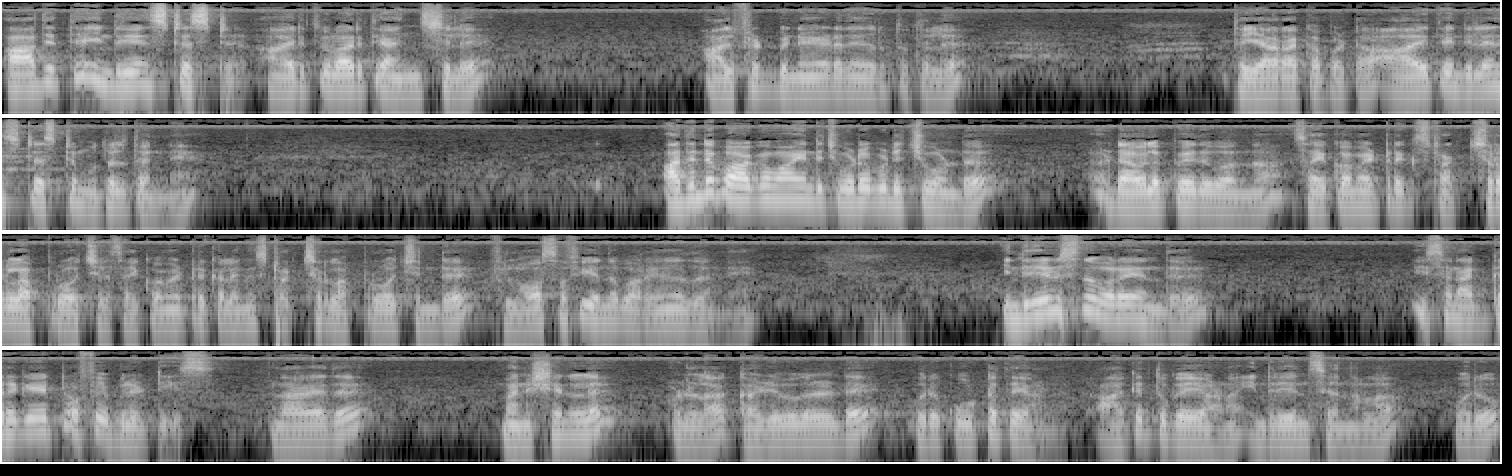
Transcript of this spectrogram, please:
ആദ്യത്തെ ഇന്റലിജൻസ് ടെസ്റ്റ് ആയിരത്തി തൊള്ളായിരത്തി അഞ്ചിൽ ആൽഫ്രഡ് ബിനയുടെ നേതൃത്വത്തിൽ തയ്യാറാക്കപ്പെട്ട ആദ്യത്തെ ഇന്റലിജൻസ് ടെസ്റ്റ് മുതൽ തന്നെ അതിന്റെ ഭാഗമായി എന്റെ ചുവട് പിടിച്ചുകൊണ്ട് ഡെവലപ്പ് ചെയ്ത് വന്ന സൈക്കോമെട്രിക് സ്ട്രക്ചറൽ അപ്രോച്ച് സൈക്കോമെട്രിക് അല്ലെങ്കിൽ സ്ട്രക്ചറൽ അപ്രോച്ചിന്റെ ഫിലോസഫി എന്ന് പറയുന്നത് തന്നെ ഇന്റലിജൻസ് എന്ന് പറയുന്നത് is an aggregate of abilities അതായത് മനുഷ്യനിൽ ഉള്ള കഴിവുകളുടെ ഒരു കൂട്ടത്തെയാണ് ആകെത്തുകയാണ് ഇന്റലിജൻസ് എന്നുള്ള ഒരു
